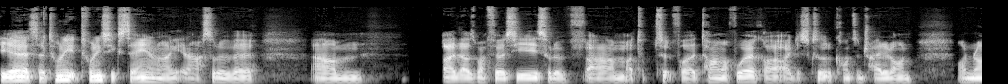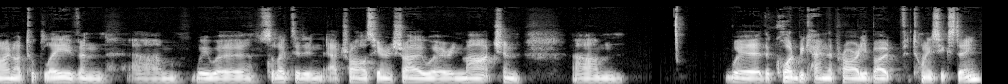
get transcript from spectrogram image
Yeah, so 20, 2016, and I, and I sort of, uh, um, I, that was my first year. Sort of, um, I took to, for time off work. I, I just sort of concentrated on on rowing. I took leave, and um, we were selected in our trials here in Australia. We're in March, and um, where the quad became the priority boat for 2016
